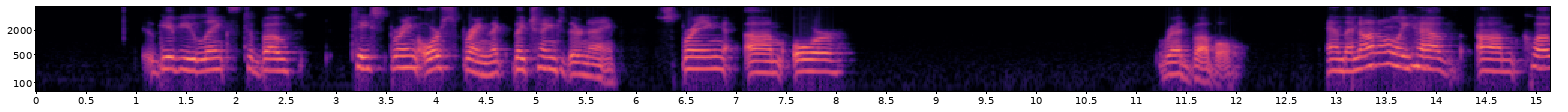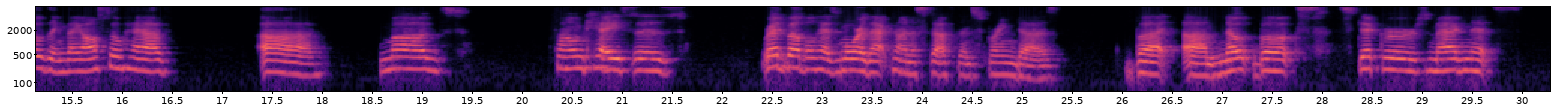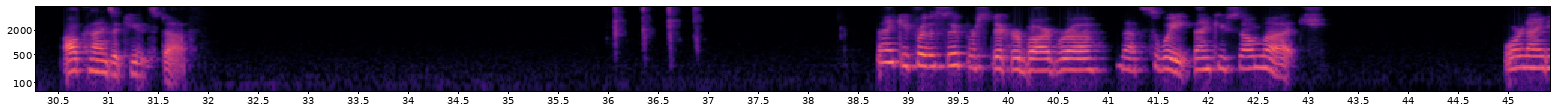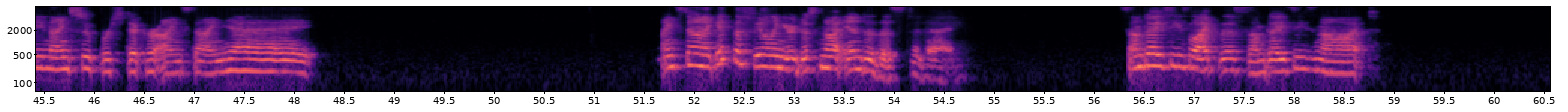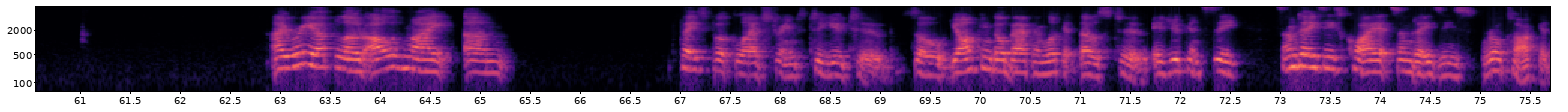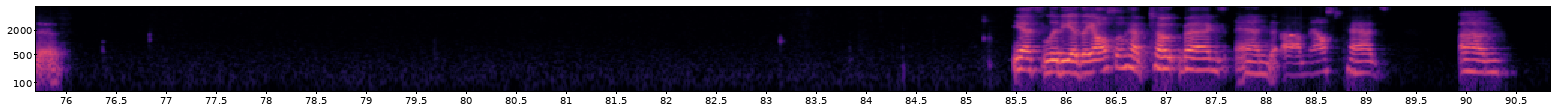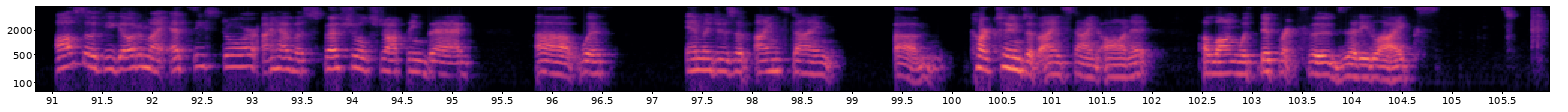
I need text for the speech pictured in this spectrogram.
it'll give you links to both Teespring or Spring. They, they changed their name. Spring um, or Redbubble. And they not only have um, clothing, they also have uh, mugs, phone cases, Redbubble has more of that kind of stuff than Spring does, but um, notebooks, stickers, magnets, all kinds of cute stuff. Thank you for the super sticker, Barbara. That's sweet. Thank you so much. 4.99 super sticker, Einstein. Yay. Einstein, I get the feeling you're just not into this today. Some days he's like this, some days he's not. I re upload all of my um, Facebook live streams to YouTube. So y'all can go back and look at those too. As you can see, some days he's quiet, some days he's real talkative. Yes, Lydia. They also have tote bags and uh, mouse pads. Um, also, if you go to my Etsy store, I have a special shopping bag uh, with images of Einstein, um, cartoons of Einstein on it, along with different foods that he likes.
